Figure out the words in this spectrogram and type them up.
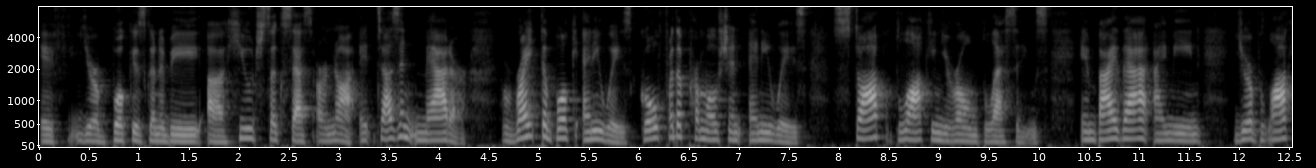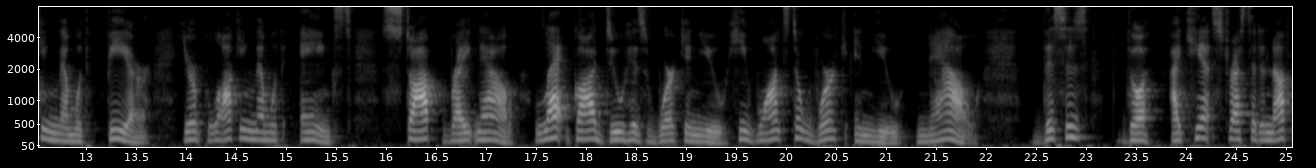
if your book is going to be a huge success or not. It doesn't matter. Write the book anyways. Go for the promotion anyways. Stop blocking your own blessings. And by that, I mean you're blocking them with fear, you're blocking them with angst. Stop right now. Let God do his work in you. He wants to work in you now. This is the I can't stress it enough.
